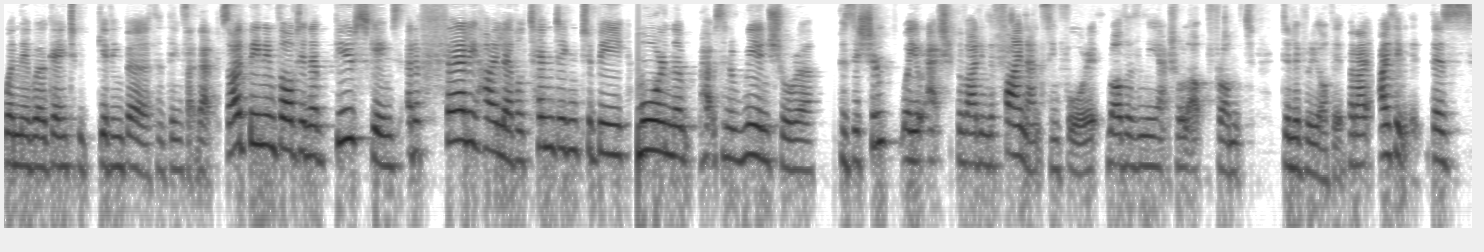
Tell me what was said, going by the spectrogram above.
when they were going to be giving birth and things like that so i've been involved in a few schemes at a fairly high level tending to be more in the perhaps in a reinsurer position where you're actually providing the financing for it rather than the actual upfront delivery of it but i, I think there's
